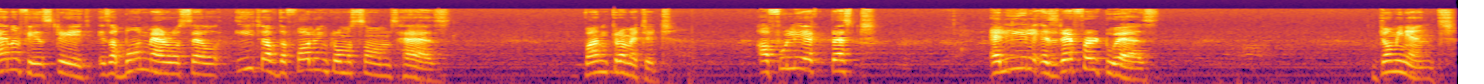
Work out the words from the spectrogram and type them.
anaphase stage is a bone marrow cell. Each of the following chromosomes has one chromatid. A fully expressed allele is referred to as dominant.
